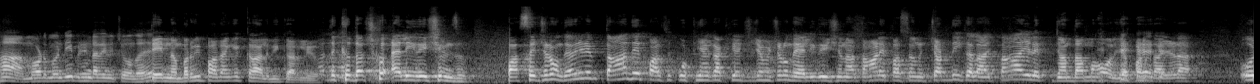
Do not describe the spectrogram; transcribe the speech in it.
ਹਾਂ ਮੋੜ ਮੰਡੀ ਬਠਿੰਡਾ ਦੇ ਵਿੱਚ ਆਉਂਦਾ ਹੈ ਤੇ ਨੰਬਰ ਵੀ ਪਾ ਦਾਂਗੇ ਕਾਲ ਵੀ ਕਰ ਲਿਓ। ਦੇਖੋ ਦਰਸ਼ਕੋ ਐਲੀਵੇਸ਼ਨਸ ਪਾਸੇ ਚੜਾਉਂਦੇ ਆ ਜਿਹੜੇ ਤਾਂ ਦੇ ਪਾਸੇ ਕੋਠੀਆਂ ਕਾਠੀਆਂ ਚ ਜਿਵੇਂ ਚੜਾਉਂਦੇ ਐਲੀਵੇਸ਼ਨ ਆ ਤਾਂ ਵਾਲੇ ਪਾਸੇ ਨੂੰ ਚੜ੍ਹਦੀ ਕਲਾ ਤਾਂ ਜਿਹੜੇ ਜਾਂਦਾ ਮਾਹੌਲ ਜਿਹਾ ਬਣਦਾ ਜਿਹੜਾ। ਉਹ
